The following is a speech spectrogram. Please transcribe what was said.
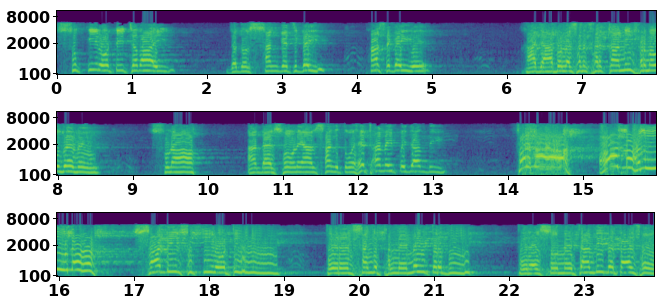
سکی روٹی چبائی۔ جدو سنگ چ گئی فس گئی ہے۔ خاجا بول سن خرکانی فرما نے، سنا آدھا سونے سنگ تو ہیٹھا نہیں پہ جاندی۔ محمود ساری سکی روٹی تیرے سنگ تھلے نہیں ترتی تیرے سونے چاندی دے پیسے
